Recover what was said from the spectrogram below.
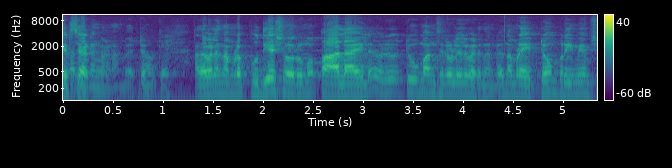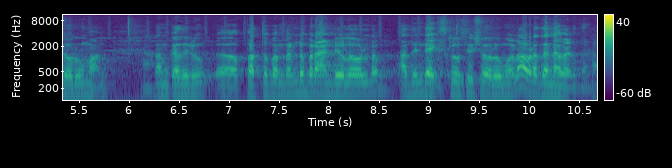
തീർച്ചയായിട്ടും കാണാൻ പറ്റും. അതേപോലെ അതുപോലെ നമ്മുടെ പുതിയ ഷോറൂം പാലായിൽ ഒരു ടു മന്ത്സിനുള്ളിൽ വരുന്നുണ്ട്. നമ്മുടെ ഏറ്റവും പ്രീമിയം ഷോറൂമാണ് നമുക്കതൊരു പത്ത് പന്ത്രണ്ട് ബ്രാൻഡുകളോടും അതിന്റെ എക്സ്ക്ലൂസീവ് ഷോറൂമുകൾ അവിടെ തന്നെ വരുന്നുണ്ട്.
